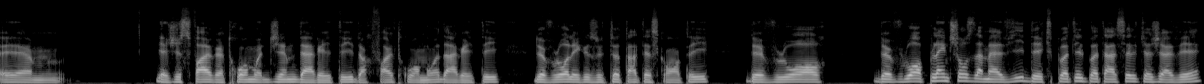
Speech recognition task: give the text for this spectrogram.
euh, de juste faire trois mois de gym, d'arrêter, de refaire trois mois, d'arrêter, de vouloir les résultats tant escomptés, de vouloir, de vouloir plein de choses dans ma vie, d'exploiter le potentiel que j'avais,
